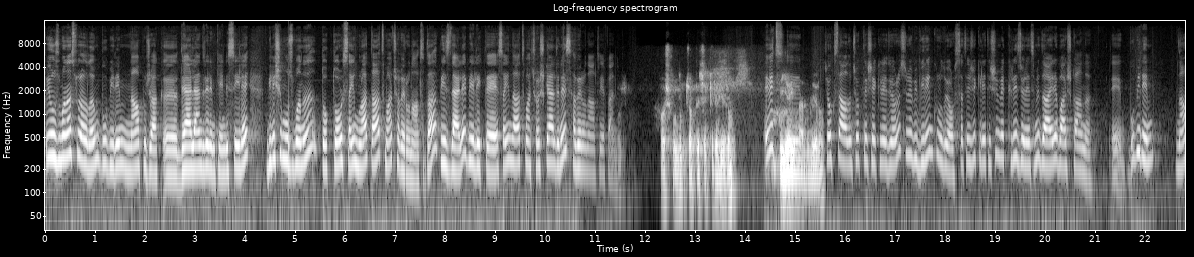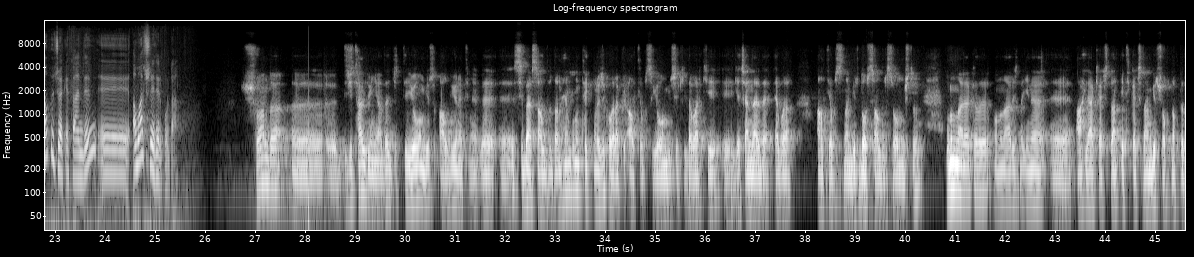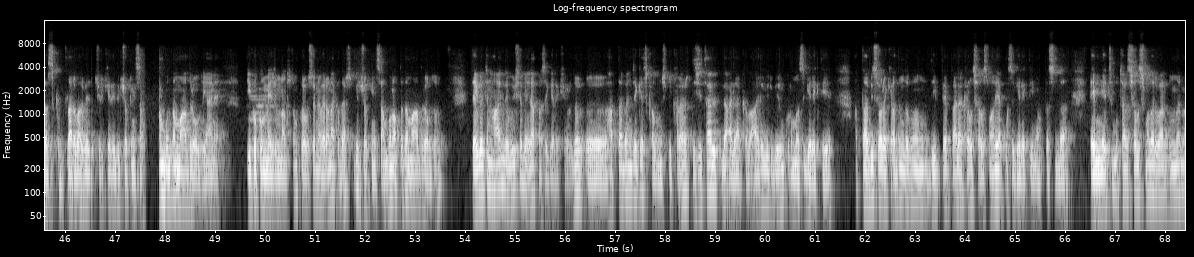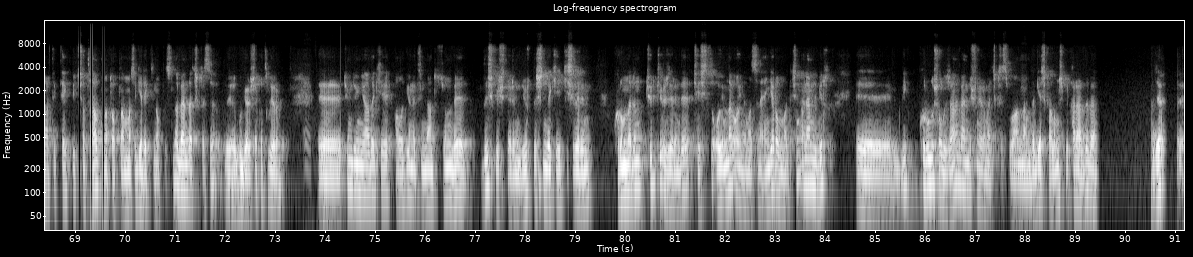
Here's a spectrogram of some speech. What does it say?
Bir uzmana soralım bu birim ne yapacak e, değerlendirelim kendisiyle. Bilişim uzmanı Doktor Sayın Murat Dağıtmaç Haber 16'da bizlerle birlikte. Sayın Dağıtmaç hoş geldiniz Haber 16 efendim. Hoş bulduk. Çok teşekkür ediyorum. Evet. İyi e, yayınlar diliyorum. Çok sağ olun, çok teşekkür ediyoruz. Şimdi bir birim kuruluyor. Stratejik İletişim ve Kriz Yönetimi Daire Başkanlığı. E, bu birim ne yapacak efendim? E, amaç nedir burada? Şu anda e, dijital dünyada ciddi yoğun bir algı yönetimi ve e, siber saldırıdan hem bunun teknolojik olarak bir altyapısı yoğun bir şekilde var ki e, geçenlerde EBA altyapısına bir DOS saldırısı olmuştu. Bununla alakalı onun haricinde yine e, ahlaki açıdan, etik açıdan birçok noktada sıkıntılar var ve Türkiye'de birçok insan bundan mağdur oldu. Yani ilkokul mezunundan tutun profesörüne varana kadar birçok insan bu noktada mağdur oldu. Devletin haliyle bu işe bir el atması gerekiyordu. Ee, hatta bence geç kalınmış bir karar. Dijitalle alakalı ayrı bir birim kurulması gerektiği, hatta bir sonraki adımda bunun Deep Web ile alakalı çalışmalar yapması gerektiği noktasında, emniyetin bu tarz çalışmaları var. Bunların artık tek bir çatı altına toplanması gerektiği noktasında ben de açıkçası e, bu görüşe katılıyorum. E, tüm dünyadaki algı yönetiminden tutun ve dış güçlerin, yurt dışındaki kişilerin, kurumların Türkiye üzerinde çeşitli oyunlar oynamasına engel olmak için önemli bir e, bir kuruluş olacağını ben düşünüyorum açıkçası bu anlamda. Geç kalınmış bir karardı. Bence e,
